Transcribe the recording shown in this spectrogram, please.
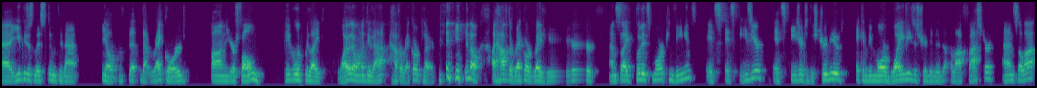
uh, you could just listen to that, you know, that, that record on your phone. People would be like, why would I want to do that? I Have a record player. you know, I have the record right here. And it's like, but it's more convenient. It's it's easier. It's easier to distribute. It can be more widely distributed a lot faster, and it's a lot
